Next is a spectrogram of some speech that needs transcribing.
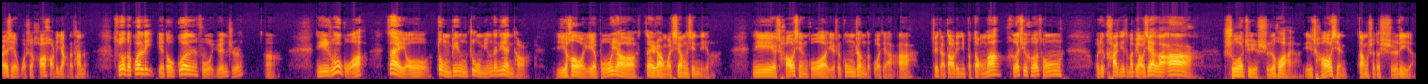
而且我是好好的养着他们，所有的官吏也都官复原职了啊！你如果再有动兵助明的念头，以后也不要再让我相信你了。你朝鲜国也是公正的国家啊，这点道理你不懂吗？何去何从？我就看你怎么表现了啊！说句实话呀，以朝鲜当时的实力呀。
